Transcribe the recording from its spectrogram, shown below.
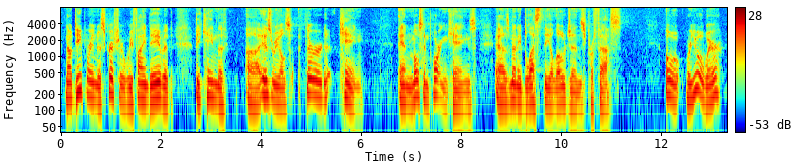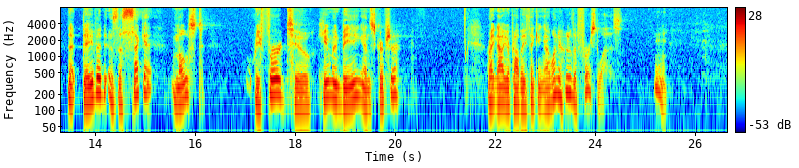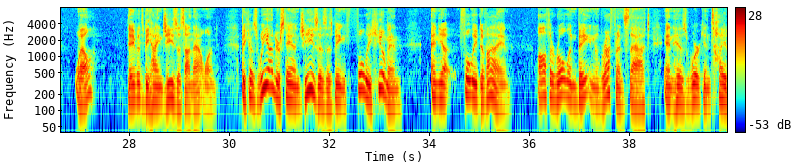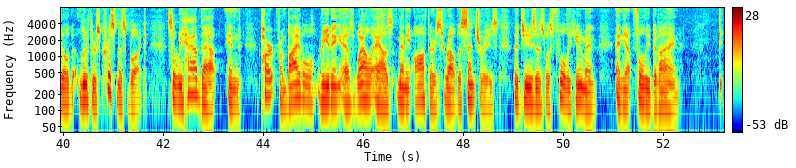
Now, deeper into Scripture, we find David became the uh, Israel's third king and most important kings, as many blessed theologians profess. Oh, were you aware that David is the second most referred to human being in Scripture? Right now, you're probably thinking, I wonder who the first was. Hmm. Well, David's behind Jesus on that one because we understand Jesus as being fully human and yet fully divine. Author Roland Bainton referenced that in his work entitled Luther's Christmas Book. So we have that in part from Bible reading as well as many authors throughout the centuries that Jesus was fully human and yet fully divine.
